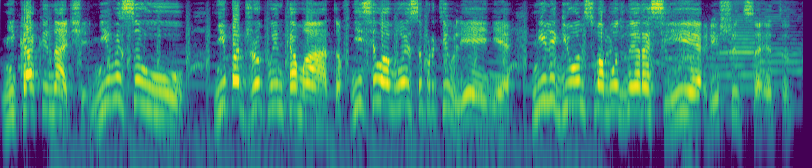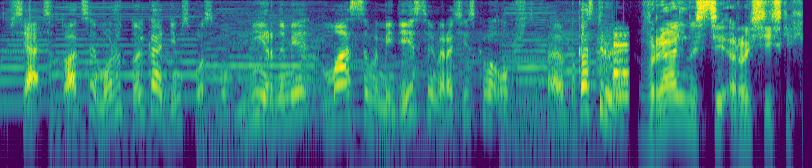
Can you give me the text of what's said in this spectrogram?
никак иначе. Ни ВСУ, ни поджог военкоматов, ни силовое сопротивление, ни Легион Свободная Россия. Решится эта вся ситуация может только одним способом. Мирными массовыми действиями российского общества. Э, По кастрюлям. В реальності російських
